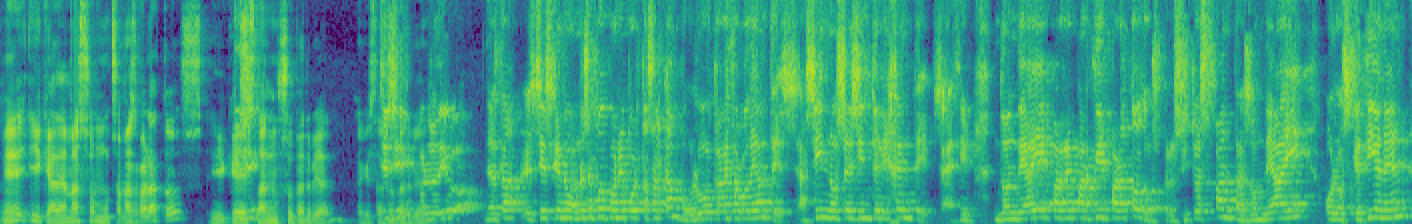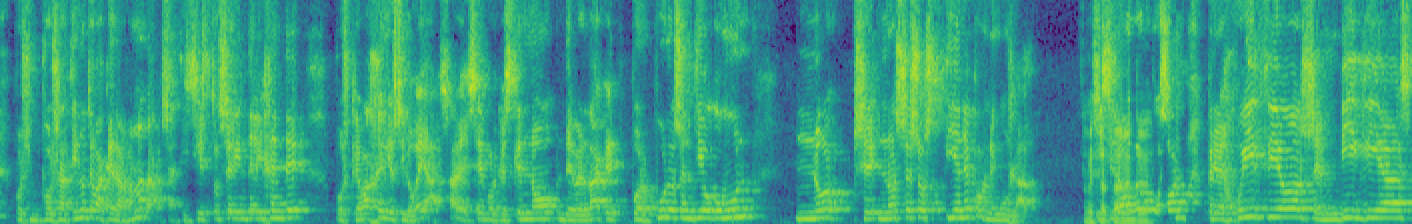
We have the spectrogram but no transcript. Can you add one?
¿Eh? y que además son mucho más baratos y que Sí, sí. están súper bien. que están Sí, sí, bien. por eso digo, ya está. Si es que no, no se puede poner puertas al campo, luego otra vez a lo de antes. Así no se es inteligente. O sea, es decir, donde hay, hay para repartir para todos, pero si tú espantas donde hay o los que tienen, pues, pues a ti no te va a quedar nada. O sea, si esto es ser inteligente, pues que baje Dios y lo vea, ¿sabes? eh? Porque es que no, de verdad que por puro sentido común no se, no se sostiene por ningún lado. Y si no, Exactamente. son prejuicios, envidias,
